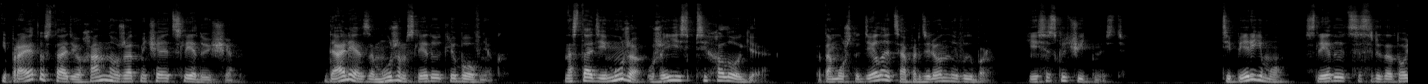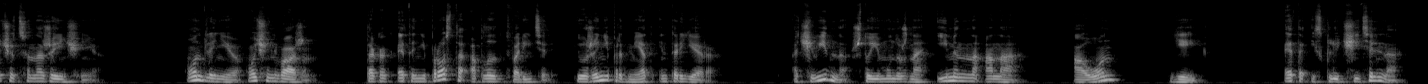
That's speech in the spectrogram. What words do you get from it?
И про эту стадию Ханна уже отмечает следующее. Далее за мужем следует любовник. На стадии мужа уже есть психология, потому что делается определенный выбор, есть исключительность. Теперь ему следует сосредоточиться на женщине. Он для нее очень важен, так как это не просто оплодотворитель и уже не предмет интерьера. Очевидно, что ему нужна именно она, а он – ей. Это исключительно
